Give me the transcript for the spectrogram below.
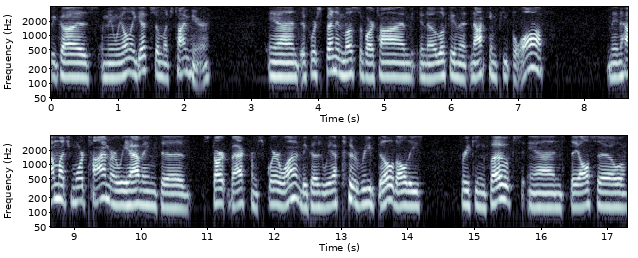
Because I mean, we only get so much time here. And if we're spending most of our time, you know, looking at knocking people off, I mean, how much more time are we having to start back from square one because we have to rebuild all these freaking folks and they also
